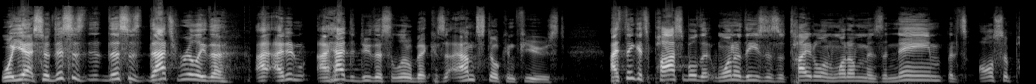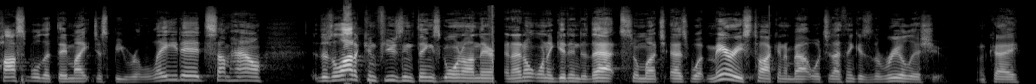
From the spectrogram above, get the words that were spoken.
well, yeah. So this is this is that's really the I, I didn't. I had to do this a little bit because I'm still confused. I think it's possible that one of these is a title and one of them is a name, but it's also possible that they might just be related somehow. There's a lot of confusing things going on there, and I don't want to get into that so much as what Mary's talking about, which I think is the real issue. Okay?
